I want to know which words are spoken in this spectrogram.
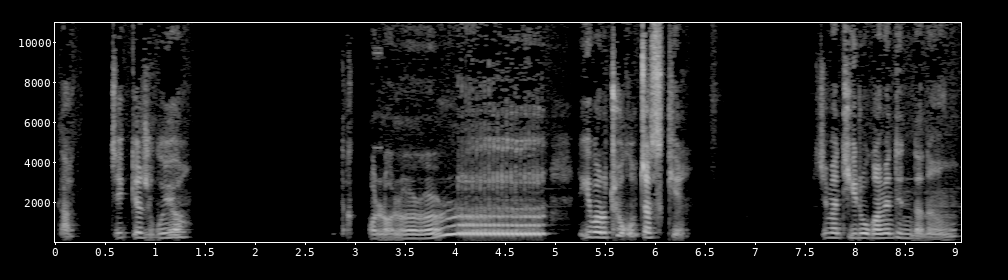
딱 찢겨주고요. 딱 얼얼얼 이게 바로 초급자 스킬. 하지만 뒤로 가면 된다는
